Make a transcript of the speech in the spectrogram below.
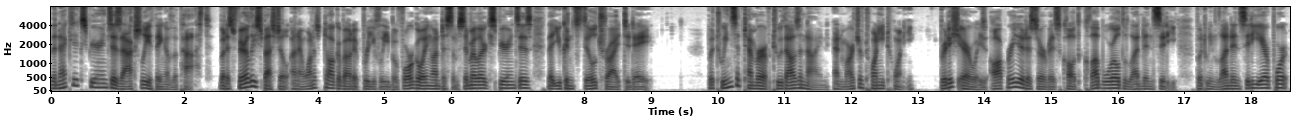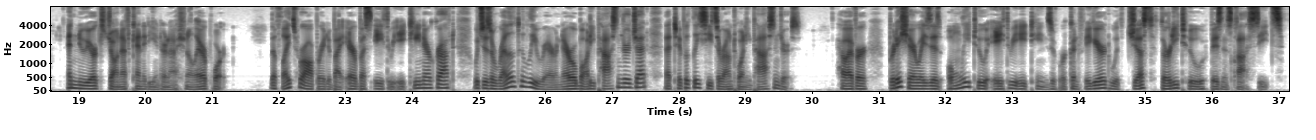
The next experience is actually a thing of the past, but it's fairly special, and I wanted to talk about it briefly before going on to some similar experiences that you can still try today. Between September of 2009 and March of 2020, British Airways operated a service called Club World London City between London City Airport and New York's John F. Kennedy International Airport. The flights were operated by Airbus A318 aircraft, which is a relatively rare narrow body passenger jet that typically seats around 20 passengers. However, British Airways' only two A318s were configured with just 32 business class seats.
